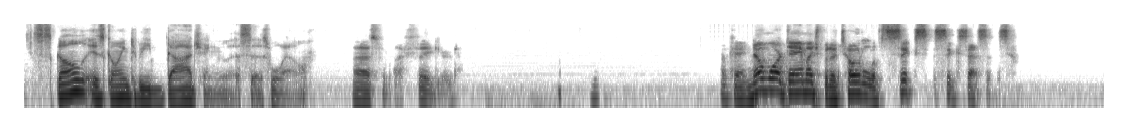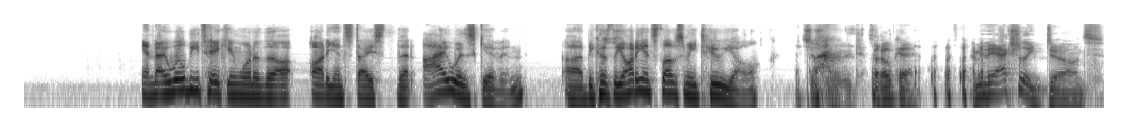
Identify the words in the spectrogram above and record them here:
Skull is going to be dodging this as well. That's what I figured. Okay, no more damage, but a total of six successes. And I will be taking one of the audience dice that I was given uh, because the audience loves me too, y'all. It's just rude, but okay. I mean, they actually don't.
